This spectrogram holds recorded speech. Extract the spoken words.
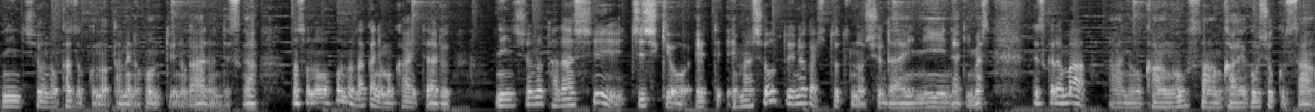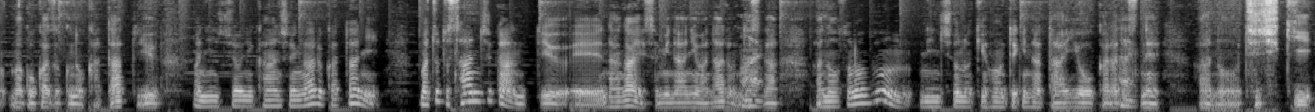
認知症の家族のための本というのがあるんですが、まあ、その本の中にも書いてある、認知症の正しい知識を得て、得ましょうというのが一つの主題になります。ですから、まあ、あの、看護婦さん、介護職さん、まあ、ご家族の方という、まあ、認知症に関心がある方に、まあ、ちょっと3時間っていう、えー長いセミナーにはなるんですが、あの、その分、認知症の基本的な対応からですね、あの、知識、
